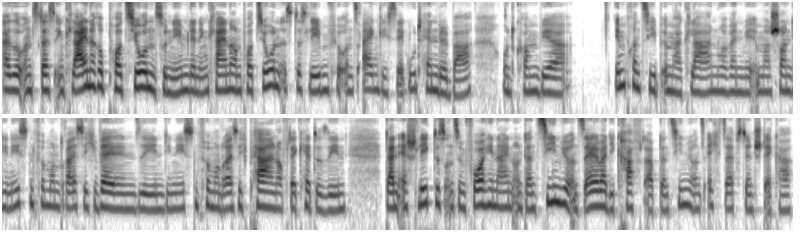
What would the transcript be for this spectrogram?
also uns das in kleinere Portionen zu nehmen, denn in kleineren Portionen ist das Leben für uns eigentlich sehr gut händelbar und kommen wir im Prinzip immer klar, nur wenn wir immer schon die nächsten 35 Wellen sehen, die nächsten 35 Perlen auf der Kette sehen, dann erschlägt es uns im Vorhinein und dann ziehen wir uns selber die Kraft ab, dann ziehen wir uns echt selbst den Stecker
